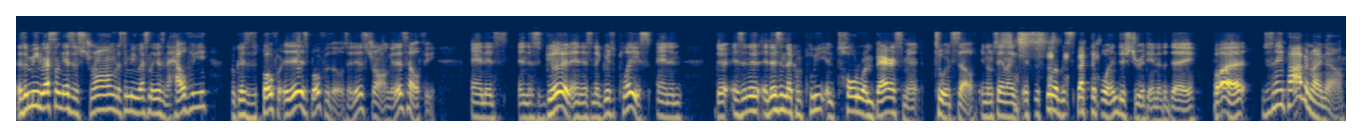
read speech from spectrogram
Doesn't mean wrestling isn't strong. Doesn't mean wrestling isn't healthy because it's both. It is both of those. It is strong. It is healthy, and it's and it's good and it's in a good place. And there isn't it isn't a complete and total embarrassment to itself. You know what I'm saying? Like it's still a respectable industry at the end of the day, but just ain't popping right now.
